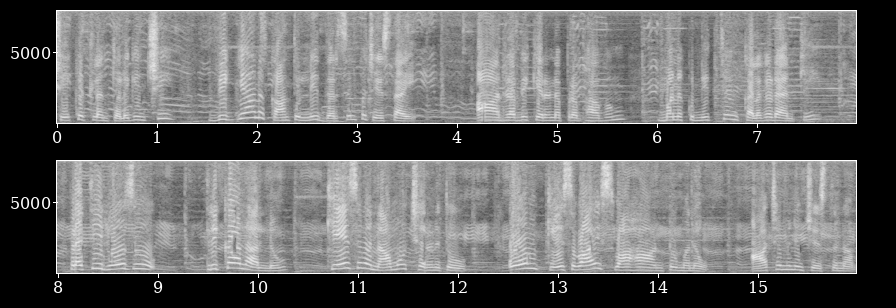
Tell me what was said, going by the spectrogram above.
చీకట్లను తొలగించి విజ్ఞాన కాంతుల్ని దర్శింపచేస్తాయి. ఆ రవికిరణ ప్రభావం మనకు నిత్యం కలగడానికి ప్రతిరోజు త్రికాలాల్లో కేశవ నామోచ్చరణతో ఓం కేశవాయ స్వాహ అంటూ మనం ఆచమనం చేస్తున్నాం.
